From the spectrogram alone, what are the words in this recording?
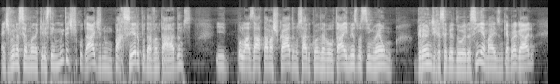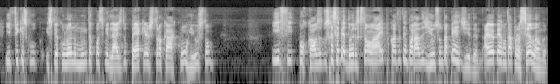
a gente viu na semana que eles têm muita dificuldade num parceiro para o Davanta Adams, e o Lazar está machucado, não sabe quando vai voltar, e mesmo assim não é um grande recebedor assim, é mais um quebra-galho e fica especulando muito a possibilidade do Packers trocar com o Houston e por causa dos recebedores que estão lá e por causa da temporada de Houston tá perdida. Aí eu ia perguntar para você, Lamba,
